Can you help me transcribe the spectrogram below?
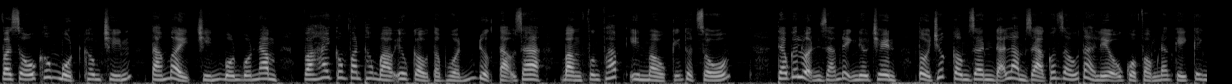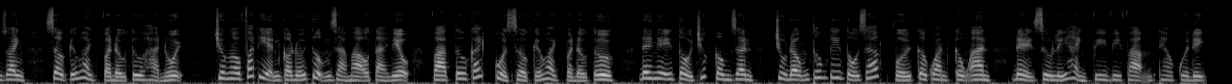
và số 0109879445 và hai công văn thông báo yêu cầu tập huấn được tạo ra bằng phương pháp in màu kỹ thuật số. Theo kết luận giám định nêu trên, tổ chức công dân đã làm giả con dấu tài liệu của phòng đăng ký kinh doanh Sở Kế hoạch và Đầu tư Hà Nội. Trường hợp phát hiện có đối tượng giả mạo tài liệu và tư cách của Sở Kế hoạch và Đầu tư, đề nghị tổ chức công dân chủ động thông tin tố giác với cơ quan công an để xử lý hành vi vi phạm theo quy định.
